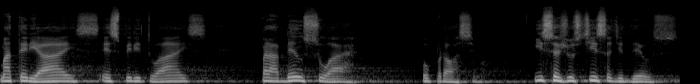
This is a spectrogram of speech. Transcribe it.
materiais, espirituais, para abençoar o próximo. Isso é justiça de Deus,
